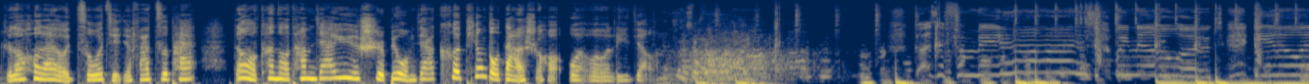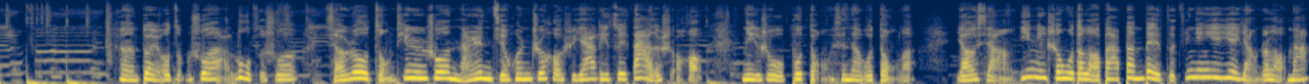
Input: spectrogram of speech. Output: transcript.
直到后来有一次，我姐姐发自拍，当我看到他们家浴室比我们家客厅都大的时候，我我我理解了。看段友怎么说啊？路子说，小时候总听人说，男人结婚之后是压力最大的时候。那个时候我不懂，现在我懂了。遥想英明神武的老爸，半辈子兢兢业业养着老妈，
